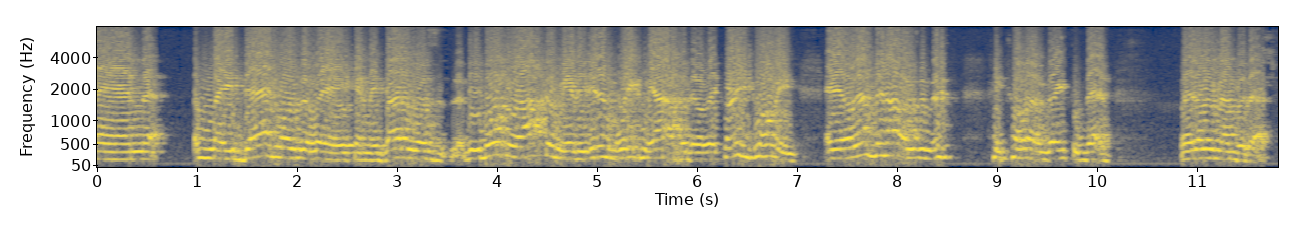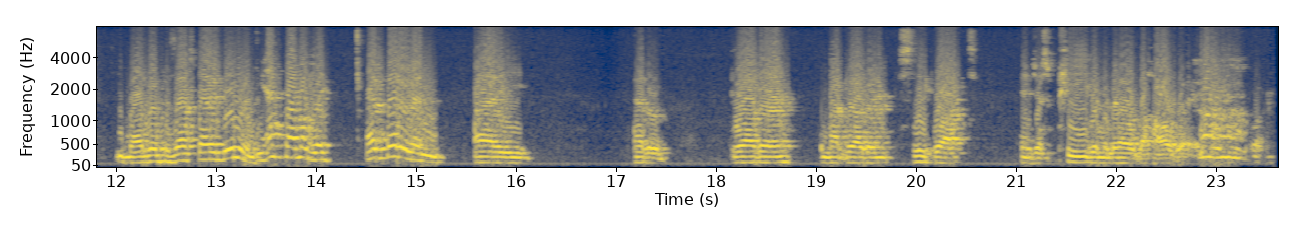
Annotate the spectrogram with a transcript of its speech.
and my dad was awake, and my brother was. They both were after me. They didn't wake me up, but they were like, "Where are you going?" And I left the house, and then I told them I'm going to bed. But I don't remember that. You might have been possessed by a demon. Yeah, probably. That's better than I had a brother, my brother, sleepwalked and just peed in the middle of the hallway. Oh.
